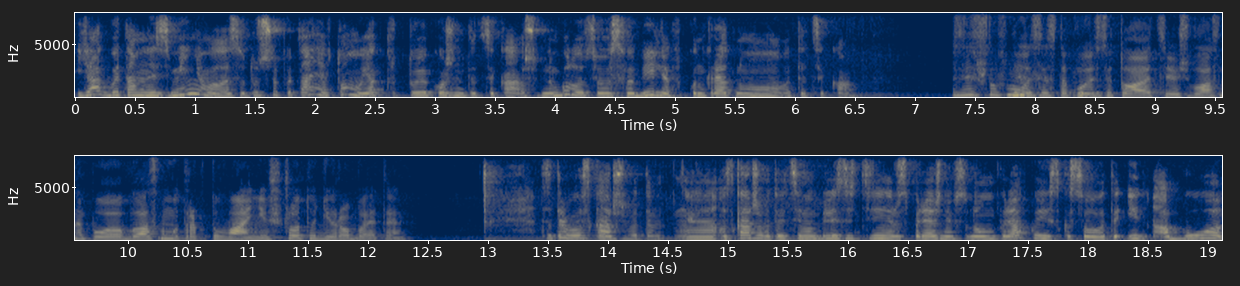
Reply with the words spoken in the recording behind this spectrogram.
як би там не змінювалося, тут ще питання в тому, як трактує кожен ТЦК, щоб не було цього свавілля в конкретному ТЦК. Зіштовхнулися з такою ситуацією, ж, власне, по власному трактуванні. Що тоді робити? Це треба оскаржувати. Е, Оскаржувати ці мобілізаційні розпорядження в судовому порядку, їх скасовувати, і або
